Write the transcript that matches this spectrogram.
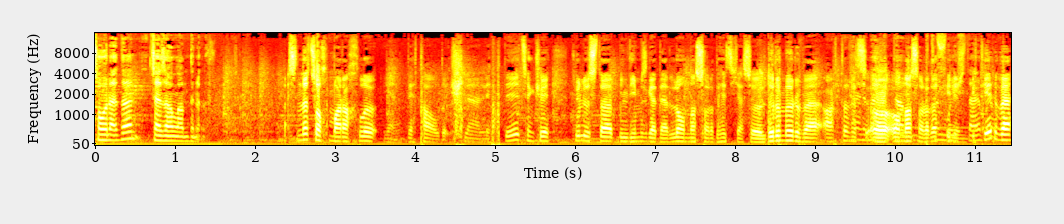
sonradan cəzalandırılır. Əslində çox maraqlı, yəni detallı işlənilibdir. Çünki Julius da bildiyimiz qədərilə ondan sonra da heç kəsi öldürmür və artıq heç, o, ondan sonra da film bitir və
